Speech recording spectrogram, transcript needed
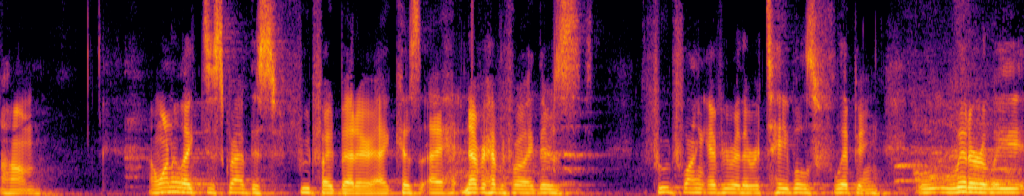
um, I want to like describe this food fight better because I, I never have before. Like, there's food flying everywhere. There were tables flipping, literally.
